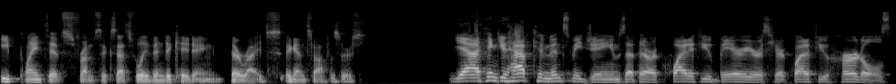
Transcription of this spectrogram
keep plaintiffs from successfully vindicating their rights against officers. Yeah, I think you have convinced me, James, that there are quite a few barriers here, quite a few hurdles.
